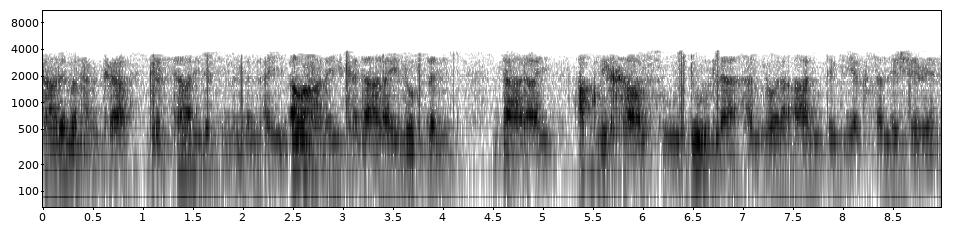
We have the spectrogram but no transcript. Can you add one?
کارێ مەکەن کە گرفتاری دەستی من بن ئەی ئەوانەی کە دارای لۆ بن دارای عقلی خالس و دوور لە هەندۆرە ئالوودەگی یەکسەر لێ شەوێن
